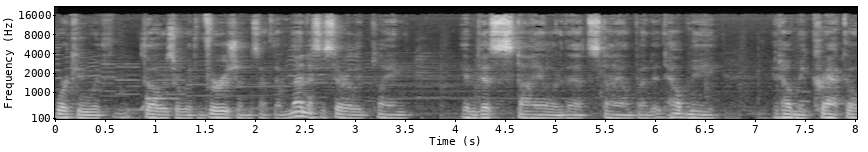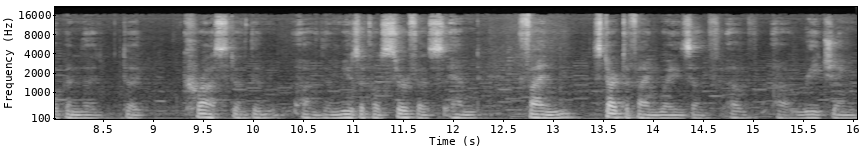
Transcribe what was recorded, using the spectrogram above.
working with those or with versions of them, not necessarily playing in this style or that style, but it helped me it helped me crack open the, the crust of the of the musical surface and find start to find ways of, of uh, reaching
